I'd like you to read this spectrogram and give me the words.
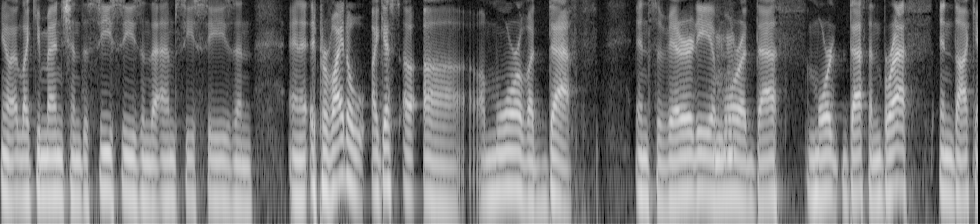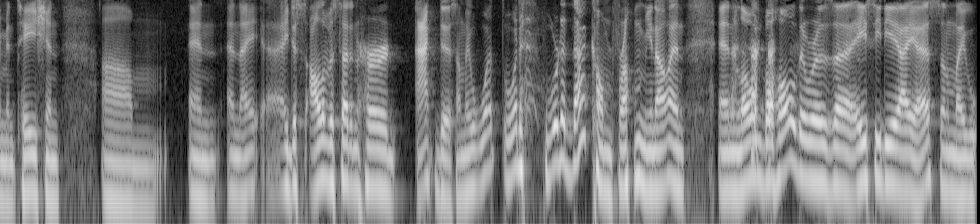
You know, like you mentioned, the CCs and the MCCs, and and it, it provided, I guess, a, a, a, more of a depth in severity, a mm-hmm. more a depth more depth and breadth in documentation. Um, and and I I just all of a sudden heard ACDIS. I'm like, what what where did that come from? You know, and and lo and behold, there was uh, ACDIS, and I'm like,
